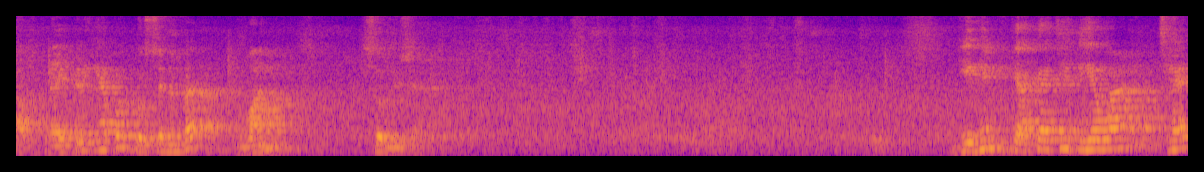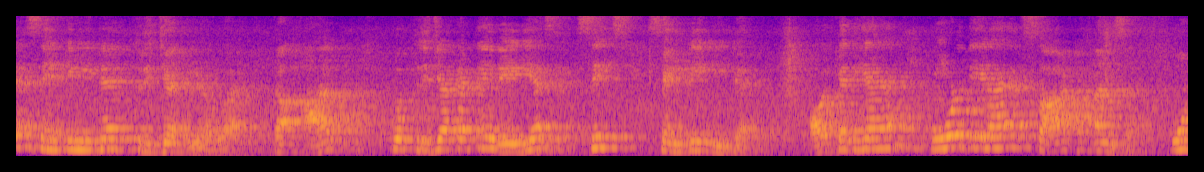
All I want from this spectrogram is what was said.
आप राइट करेंगे यहाँ पर question number one solution given क्या क्या चीज़ दिया हुआ है? छह सेंटीमीटर त्रिज्या दिया हुआ है। तो आर को त्रिज्या कहते हैं रेडियस सिक्स सेंटीमीटर। और क्या दिया है? कोण दे रहा है 60 अंश। कोण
